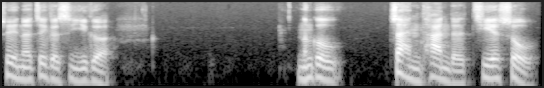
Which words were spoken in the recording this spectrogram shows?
所以呢，这个是一个能够赞叹的接受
